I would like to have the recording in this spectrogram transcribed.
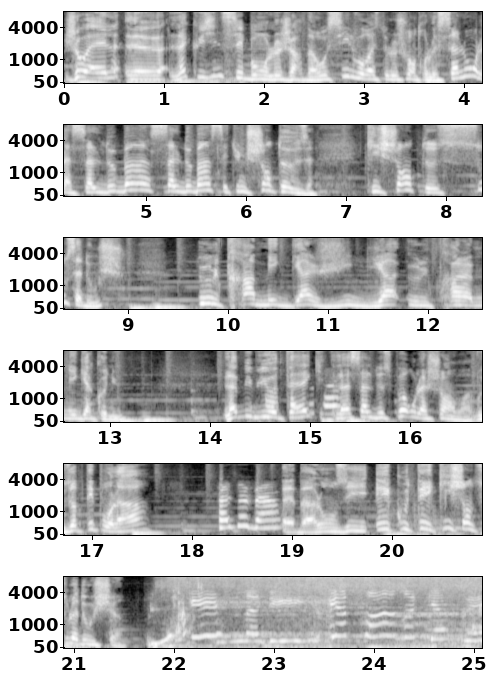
Joël, euh, la cuisine c'est bon, le jardin aussi. Il vous reste le choix entre le salon, la salle de bain. Salle de bain, c'est une chanteuse qui chante sous sa douche. Ultra, méga, giga, ultra, méga connue. La bibliothèque, la salle de sport ou la chambre? Vous optez pour la Salle de bain. Eh ben allons-y. Écoutez, qui chante sous la douche? Qui m'a dit, viens prendre un café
